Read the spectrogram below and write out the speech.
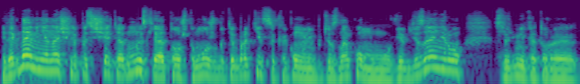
И тогда меня начали посещать мысли о том, что, может быть, обратиться к какому-нибудь знакомому веб-дизайнеру, с людьми, которые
